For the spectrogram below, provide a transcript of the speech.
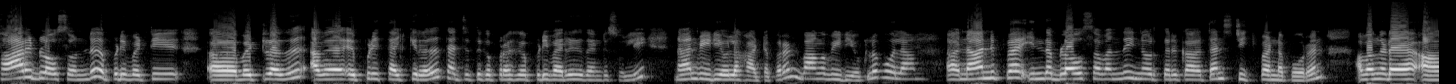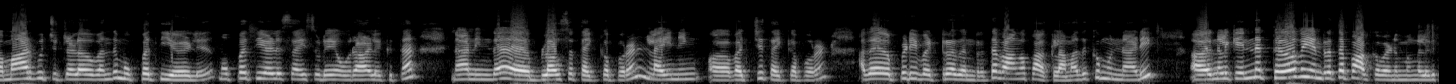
சாரி ப்ளவுஸ் உண்டு எப்படி வெட்டி வெட்டுறது அதை எப்படி தைக்கிறது தைச்சதுக்கு பிறகு எப்படி வருதுன்னு சொல்லி நான் வீடியோவில் காட்ட போகிறேன் வாங்க வீடியோக்குள்ளே போகலாம் நான் இப்போ இந்த ப்ளவுஸை வந்து இன்னொருத்தருக்காகத்தான் ஸ்டிச் பண்ண போகிறேன் அவங்களோட மார்பு சுற்றளவு வந்து முப்பத்தி ஏழு முப்பத்தி ஏழு சைஸ் உடைய ஒரு ஆளுக்கு தான் நான் இந்த ப்ளவுஸை தைக்க போகிறேன் லைனிங் வச்சு தைக்க போகிறேன் அதை எப்படி வெட்டுறதுன்றதை வாங்க பார்க்கலாம். அதுக்கு முன்னாடி எங்களுக்கு என்ன தேவைன்றத பார்க்க வேணும். எங்களுக்கு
